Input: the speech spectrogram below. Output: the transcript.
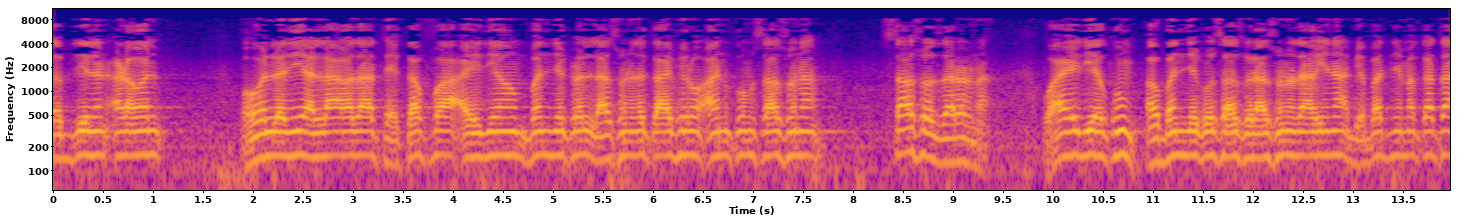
تبدیلا اړول او الذي الله غذا ته کفا ايديهم بند کړل لاسونه د کافرو انکم ساسونه ساسو ضررنا وایدیکم او بند کو ساسو لاسونه داغینا به بدن مکه تا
